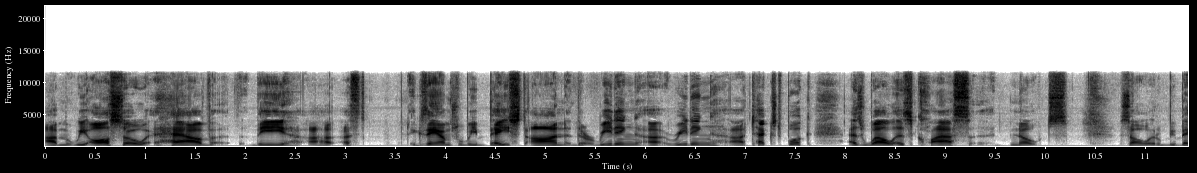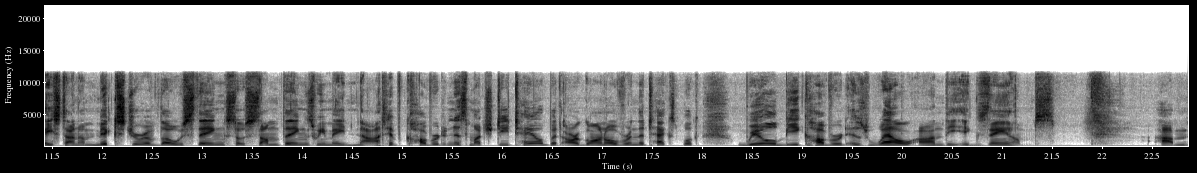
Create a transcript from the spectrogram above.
Um, we also have the uh, exams will be based on their reading uh, reading uh, textbook as well as class notes. So it'll be based on a mixture of those things. So some things we may not have covered in as much detail, but are gone over in the textbook will be covered as well on the exams. Um,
